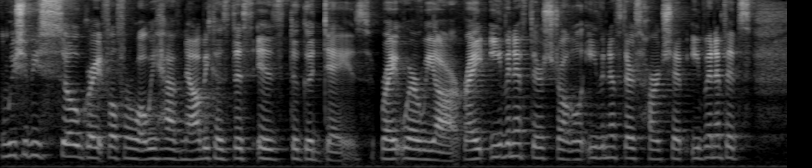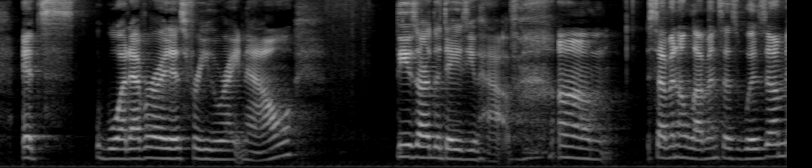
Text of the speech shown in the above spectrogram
we should be so grateful for what we have now because this is the good days, right where we are, right? Even if there's struggle, even if there's hardship, even if it's it's whatever it is for you right now, these are the days you have. Um, 7-Eleven says wisdom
